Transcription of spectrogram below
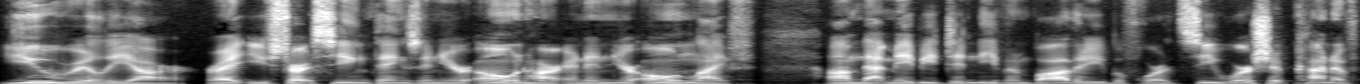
you really are, right? You start seeing things in your own heart and in your own life um, that maybe didn't even bother you before. See, worship kind of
